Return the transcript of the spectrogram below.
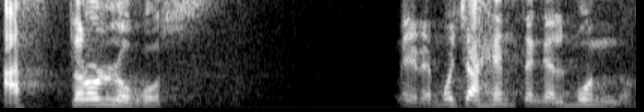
astrólogos. Mire, mucha gente en el mundo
